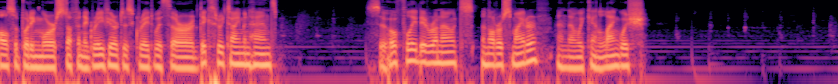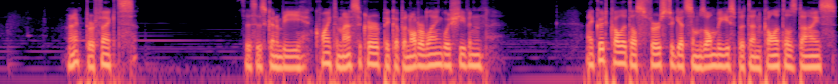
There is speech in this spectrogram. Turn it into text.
Also putting more stuff in the graveyard is great with our dig through time in hand. So hopefully they run out another smiter and then we can languish. Alright, perfect. This is gonna be quite a massacre, pick up another languish even. I could call Kalitas first to get some zombies, but then Kalitas dies,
